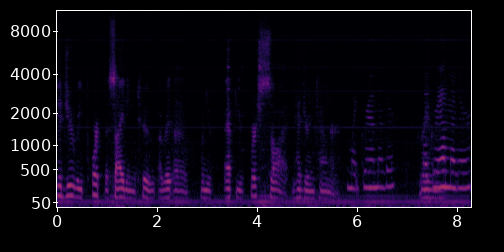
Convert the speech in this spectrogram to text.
did you report the sighting to uh, when you after you first saw it and had your encounter? My grandmother. My Grand- grandmother.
